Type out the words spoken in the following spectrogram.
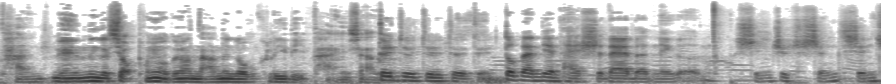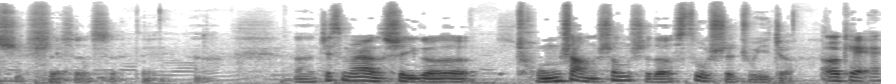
弹，连那个小朋友都要拿那个乌克丽丽弹一下的。对对对对对，豆瓣电台时代的那个神之神神曲，是是是，对，嗯嗯，Jason Mraz 是一个崇尚生食的素食主义者，OK，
